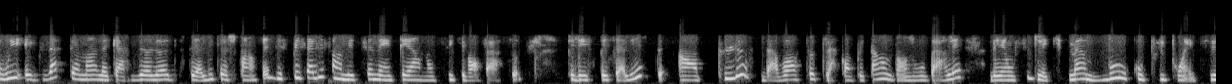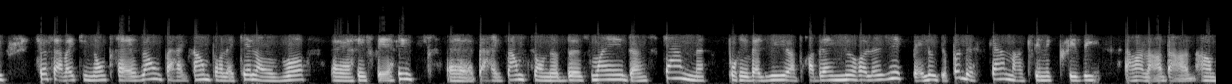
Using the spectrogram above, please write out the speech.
Oui, exactement. Le cardiologue, c'est à lui que je pensais. Des spécialistes en médecine interne aussi qui vont faire ça. Puis les spécialistes, en plus d'avoir toute la compétence dont je vous parlais, mais aussi de l'équipement beaucoup plus pointu. Ça, ça va être une autre raison, par exemple, pour laquelle on va euh, référer. Euh, par exemple, si on a besoin d'un scan pour évaluer un problème neurologique, ben là, il n'y a pas de scan en clinique privée. En,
